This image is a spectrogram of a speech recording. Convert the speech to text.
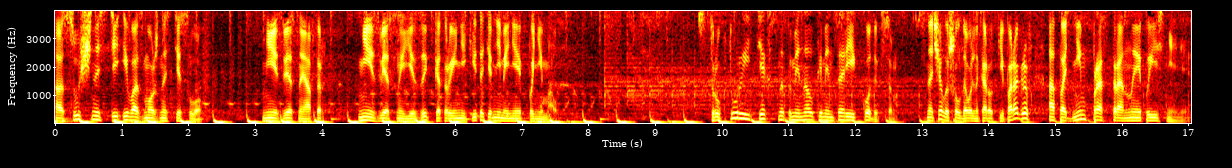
«О сущности и возможности слов». Неизвестный автор, неизвестный язык, который Никита, тем не менее, понимал. Структурой текст напоминал комментарии к кодексам. Сначала шел довольно короткий параграф, а под ним пространные пояснения.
